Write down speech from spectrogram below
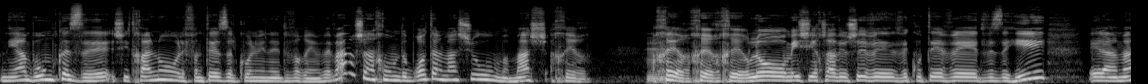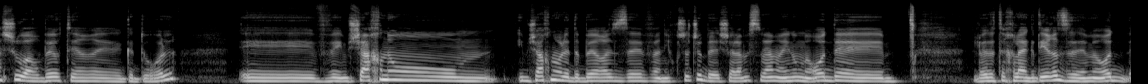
נהיה בום כזה, שהתחלנו לפנטז על כל מיני דברים, והבנו שאנחנו מדברות על משהו ממש אחר. אחר, אחר, אחר. לא מישהי עכשיו יושבת וכותבת וזה היא, אלא משהו הרבה יותר אה, גדול. אה, והמשכנו המשכנו לדבר על זה, ואני חושבת שבשלב מסוים היינו מאוד, אה, לא יודעת איך להגדיר את זה, מאוד,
